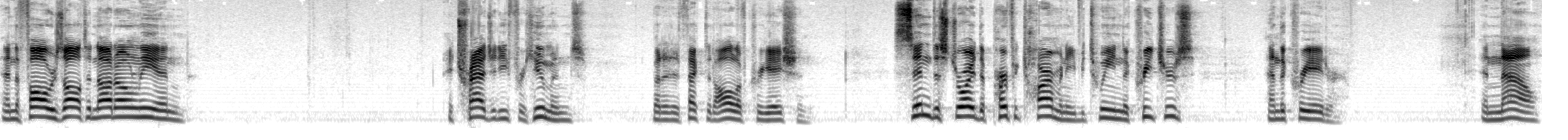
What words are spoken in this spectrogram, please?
And the fall resulted not only in a tragedy for humans, but it affected all of creation. Sin destroyed the perfect harmony between the creatures and the Creator. And now,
